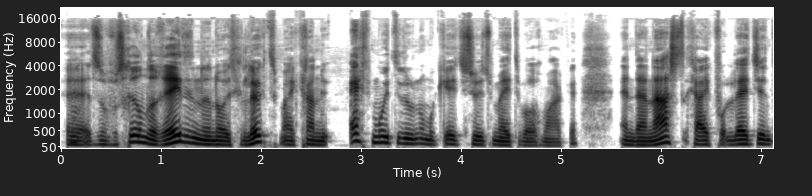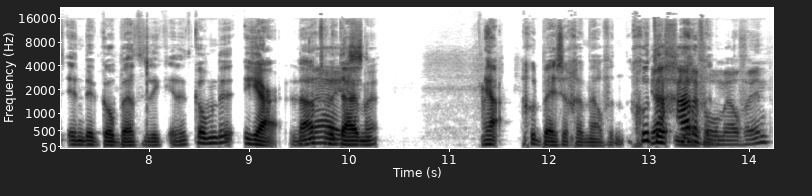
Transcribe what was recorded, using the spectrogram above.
Eh. Het is om verschillende redenen nooit gelukt, maar ik ga nu echt moeite doen om een keertje zoiets mee te mogen maken. En daarnaast ga ik voor Legend in de Go Battle League in het komende jaar. Laten we duimen. Ja, goed bezig eh, Melvin. Goed Ja, eh, ga Melvin. ervoor Melvin.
